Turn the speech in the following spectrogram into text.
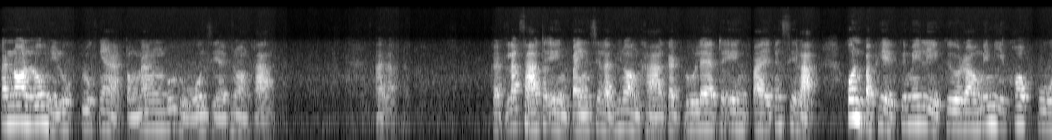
ถ้านอนลงนี่ลุกลุกยากต้องนั่งรู้ดูจังซี่นะพี่น้องครับอะล่ะก็รักษาตัวเองไปจังซี่ล่ะพี่น้องค่ะก็ดูแลตัวเองไปจังซี่ล่ะคนประเภทคือไม่หลีคือเราไม่มีครอบครัว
